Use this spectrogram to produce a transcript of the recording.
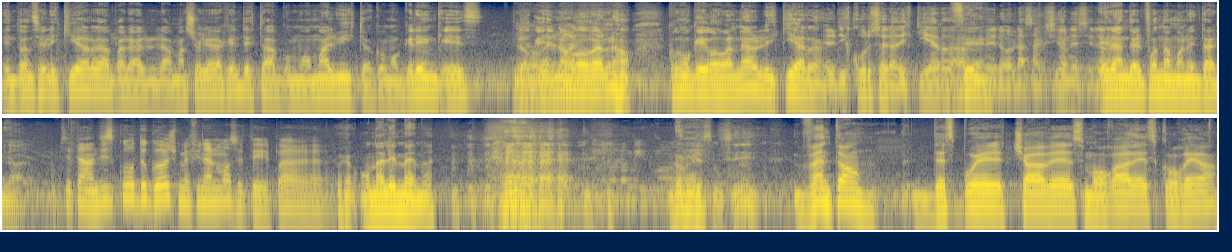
Entonces la izquierda para la mayoría de la gente está como mal visto, como creen que es lo que gobernó la gobernó, como que gobernaron la izquierda. El discurso era de izquierda, Sí. pero las acciones eran. Eran del Fondo Monetario. C'était un discours de gauche, mais finalement, c'était pas. On a les mêmes. hein. Lo mismo. 20 ans después, Chávez, Morales, Correa,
